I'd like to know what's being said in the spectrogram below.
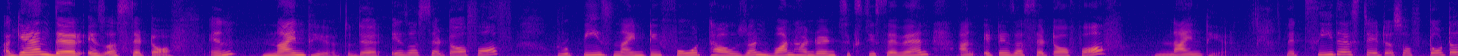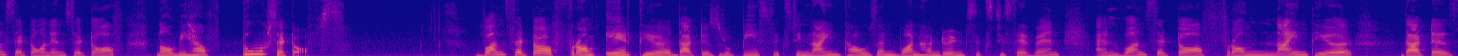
Again there is a set off in ninth year. So, there is a set off of rupees 94,167 and it is a set off of 9th year. Let us see the status of total set on and set off. Now, we have two set offs. One set off from 8th year that is rupees 69,167 and one set off from 9th year that is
